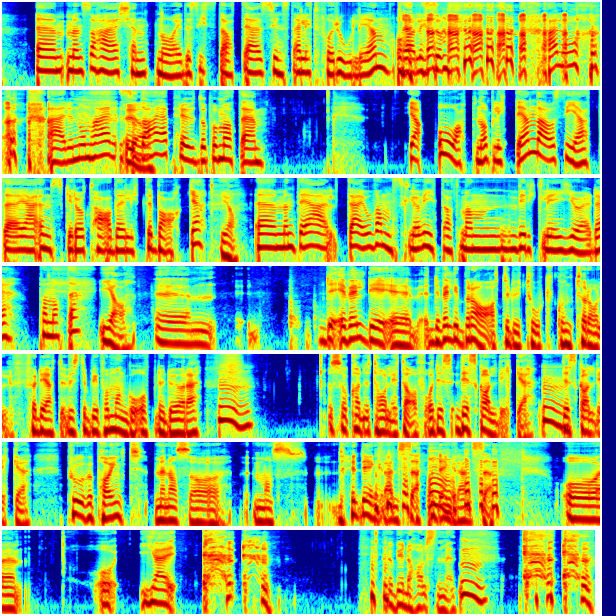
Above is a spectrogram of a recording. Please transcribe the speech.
Men så har jeg kjent nå i det siste at jeg syns det er litt for rolig igjen. Og har liksom Hallo! Er det noen her? Så Ja. da har jeg prøvd å på en måte ja, åpne opp litt igjen, da, og si at eh, jeg ønsker å ta det litt tilbake. ja. Eh, Men det er, det er jo vanskelig å vite at man virkelig gjør det, på en måte. Ja. ehm, det er veldig eh, Det er veldig bra at du tok kontroll, for hvis det blir for mange åpne dører, Mm. så kan det ta litt av, og det, det skal det ikke. Mm. Det skal det ikke. Prove a point, men altså man, det, det er en grense. Det er en grense. Og, eh, og jeg Nå begynner halsen min. Mm.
